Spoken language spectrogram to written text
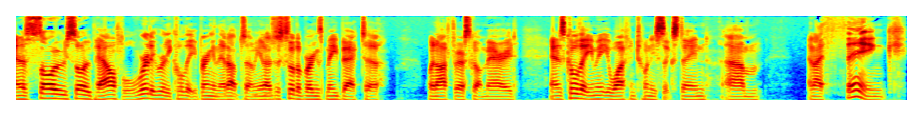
And it's so, so powerful. Really, really cool that you're bringing that up to me. You know, it just sort of brings me back to when I first got married. And it's cool that you met your wife in 2016. Um, and I think,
